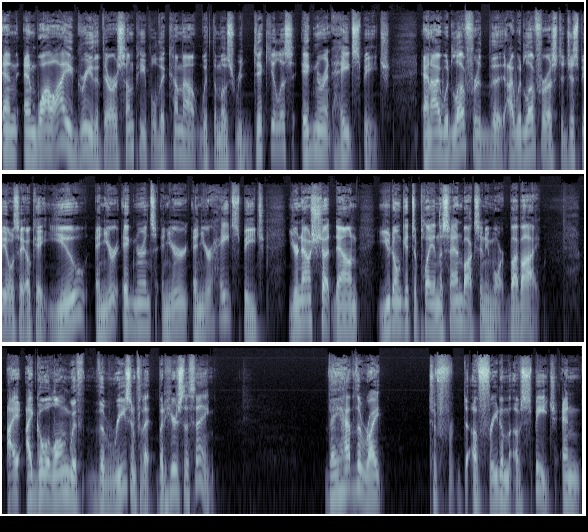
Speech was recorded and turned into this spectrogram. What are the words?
and and while I agree that there are some people that come out with the most ridiculous, ignorant hate speech, and I would love for the I would love for us to just be able to say, okay, you and your ignorance and your and your hate speech, you're now shut down. You don't get to play in the sandbox anymore. Bye bye. I, I go along with the reason for that, but here's the thing: they have the right to fr- of freedom of speech, and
